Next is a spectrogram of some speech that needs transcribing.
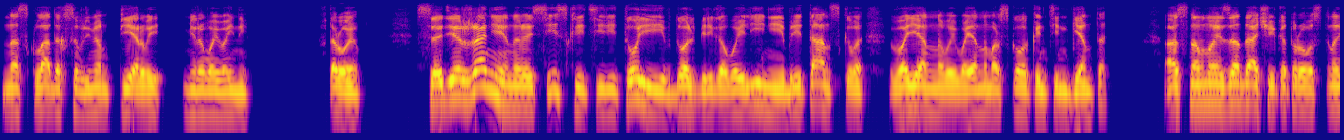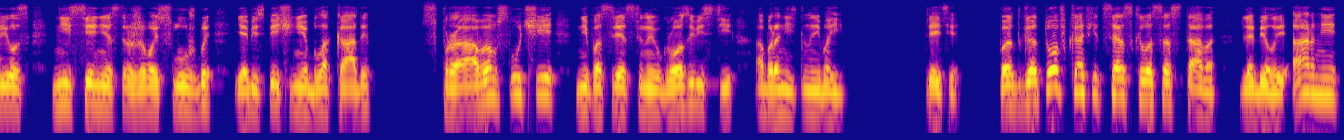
на складах со времен Первой мировой войны. Второе. Содержание на российской территории вдоль береговой линии британского военного и военно-морского контингента, основной задачей которого становилось несение стражевой службы и обеспечение блокады, с правом в случае непосредственной угрозы вести оборонительные бои. Третье. Подготовка офицерского состава для Белой армии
